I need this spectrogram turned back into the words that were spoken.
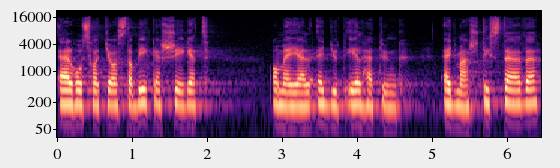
elhozhatja azt a békességet, amelyel együtt élhetünk, egymást tisztelve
